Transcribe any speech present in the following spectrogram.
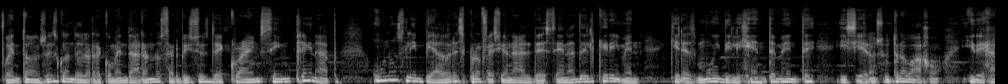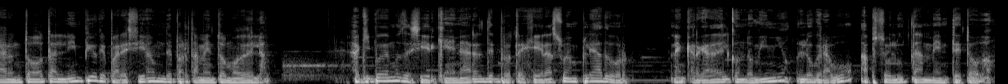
Fue entonces cuando le recomendaron los servicios de Crime Scene Cleanup, unos limpiadores profesionales de escenas del crimen, quienes muy diligentemente hicieron su trabajo y dejaron todo tan limpio que parecía un departamento modelo. Aquí podemos decir que en aras de proteger a su empleador, la encargada del condominio lo grabó absolutamente todo.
